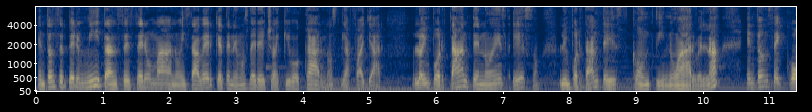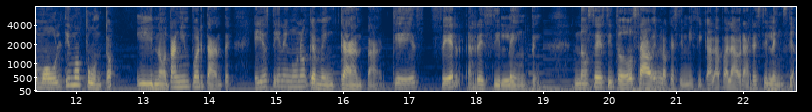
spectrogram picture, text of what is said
Entonces permítanse ser humanos y saber que tenemos derecho a equivocarnos y a fallar. Lo importante no es eso, lo importante es continuar, ¿verdad? Entonces, como último punto, y no tan importante, ellos tienen uno que me encanta, que es ser resiliente. No sé si todos saben lo que significa la palabra resiliencia,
